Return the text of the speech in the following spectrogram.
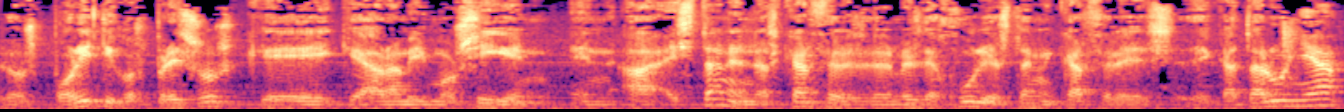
los políticos presos que, que ahora mismo siguen, en, ah, están en las cárceles del mes de julio, están en cárceles de Cataluña,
